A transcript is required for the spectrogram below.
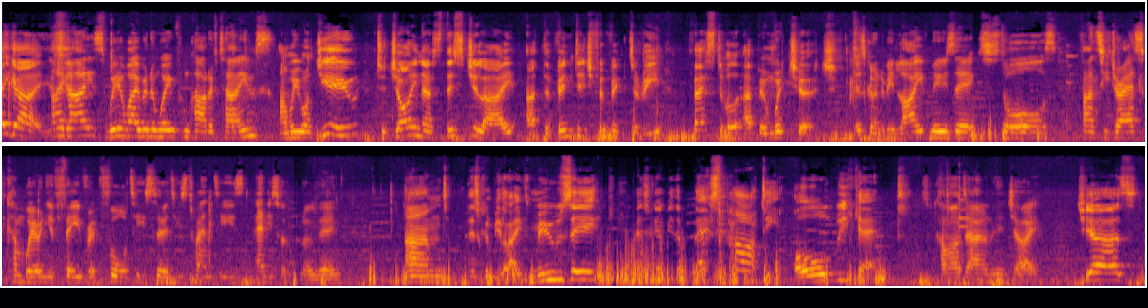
Hi guys. Hi guys, we're Wyburn and Wayne from Cardiff Times. And we want you to join us this July at the Vintage for Victory Festival up in Whitchurch. There's going to be live music, stalls, fancy dress, come wearing your favourite 40s, 30s, 20s, any sort of clothing. And there's going to be live music. It's going to be the best party all weekend. So come on down and enjoy. Cheers.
